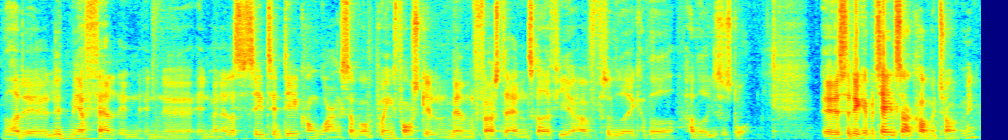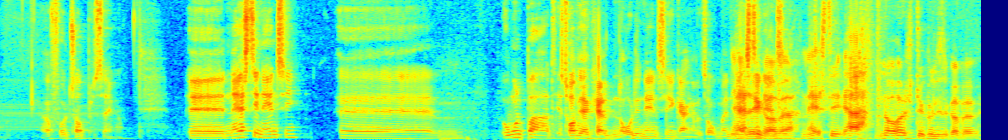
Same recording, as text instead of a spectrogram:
hvad hedder det, lidt mere fald, end, end, øh, end man ellers har set til en del konkurrencer, hvor pointforskellen mellem første, anden, tredje, fjerde og så videre ikke har været, har været lige så stor. Øh, så det kan betale sig at komme i toppen, ikke? og få topplaceringer. Øh, Nasty Nancy. Øh, umiddelbart, jeg tror, vi har kaldt den Naughty Nancy en gang eller to, men ja, Nasty det kan Nancy. godt være. Nasty, ja, no, det kunne lige så godt være.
